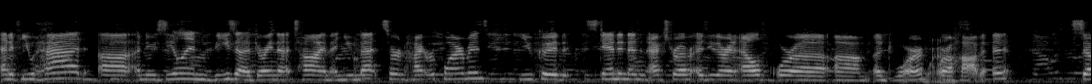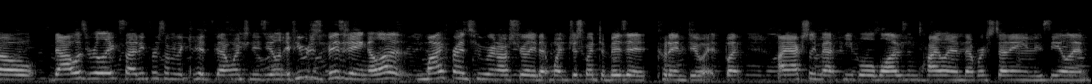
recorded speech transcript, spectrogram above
And if you had uh, a New Zealand visa during that time and you met certain height requirements, you could stand in as an extra as either an elf or a, um, a dwarf wow. or a hobbit. So that was really exciting for some of the kids that went to New Zealand. If you were just visiting, a lot of my friends who were in Australia that went just went to visit couldn't do it. But I actually met people while I was in Thailand that were studying in New Zealand,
